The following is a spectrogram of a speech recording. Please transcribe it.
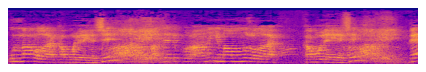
uymak olarak kabul eylesin. Hz. Kur'an'ı imamımız olarak kabul eylesin. Amin. Ve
